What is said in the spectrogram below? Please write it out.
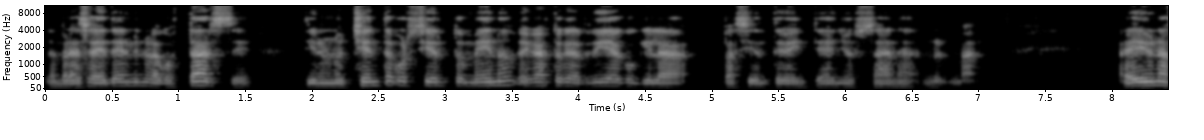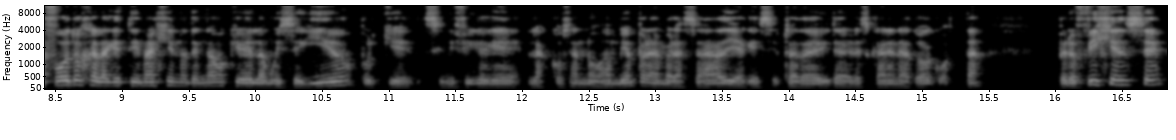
la embarazada de término al acostarse tiene un 80% menos de gasto cardíaco que la paciente de 20 años sana normal. hay una foto, ojalá que esta imagen no tengamos que verla muy seguido, porque significa que las cosas no van bien para la embarazada, ya que se trata de evitar el escáner a toda costa. Pero fíjense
